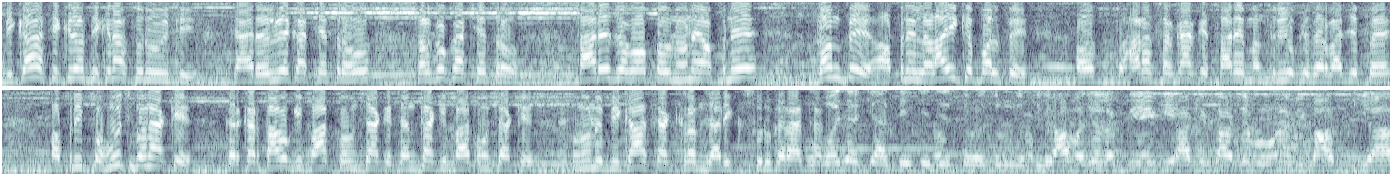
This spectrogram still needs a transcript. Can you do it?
विकास की किरण दिखना शुरू हुई थी चाहे रेलवे का क्षेत्र हो सड़कों का क्षेत्र हो सारे जगहों पर उन्होंने अपने दम पे अपने लड़ाई के बल पे और भारत सरकार के सारे मंत्रियों के दरवाजे पे अपनी पहुँच बना के कार्यकर्ताओं की बात पहुँचा के जनता की बात पहुँचा के उन्होंने विकास का क्रम जारी शुरू कराया था। वजह क्या थी कि जिसके वजह से क्या वजह लगती है कि आखिरकार जब उन्होंने विकास किया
